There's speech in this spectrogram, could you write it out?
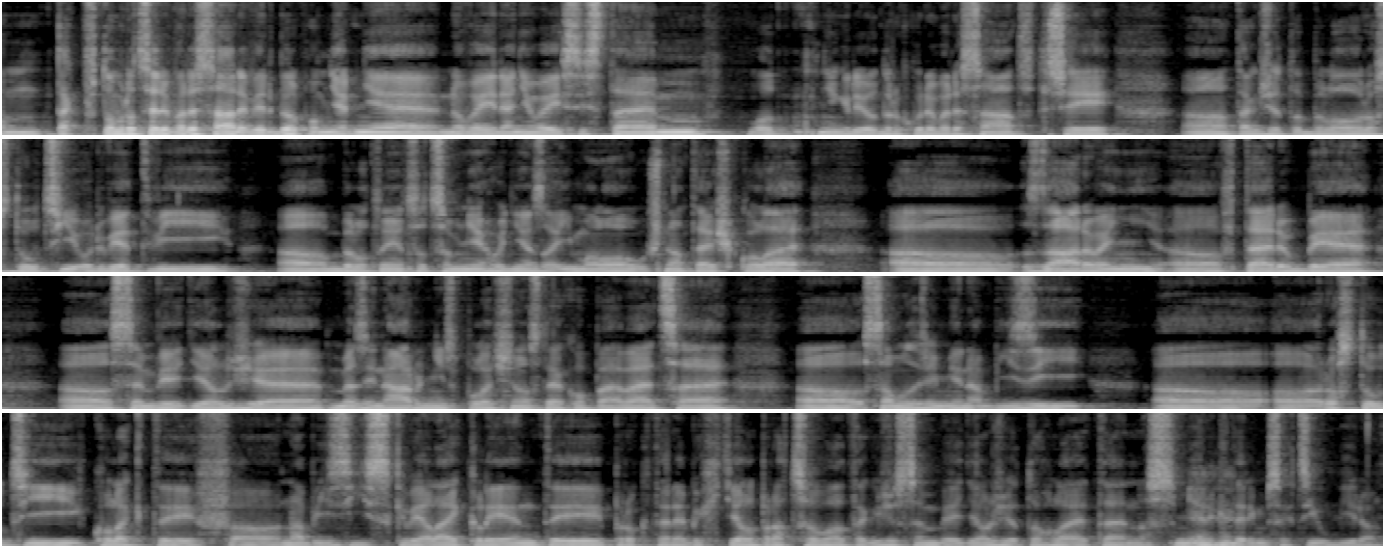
Um, tak v tom roce 99 byl poměrně nový daňový systém, od, někdy od roku 93, uh, takže to bylo rostoucí odvětví, uh, bylo to něco, co mě hodně zajímalo už na té škole. Uh, zároveň uh, v té době uh, jsem věděl, že mezinárodní společnost jako PVC uh, samozřejmě nabízí rostoucí kolektiv, nabízí skvělé klienty, pro které bych chtěl pracovat, takže jsem věděl, že tohle je ten směr, mm-hmm. kterým se chci ubírat.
